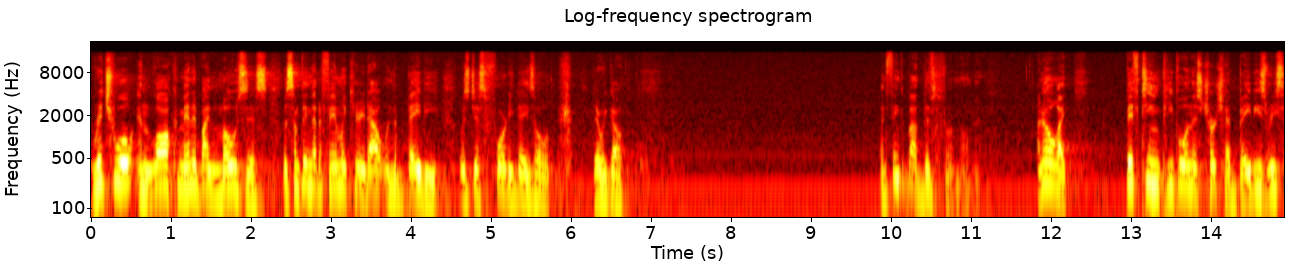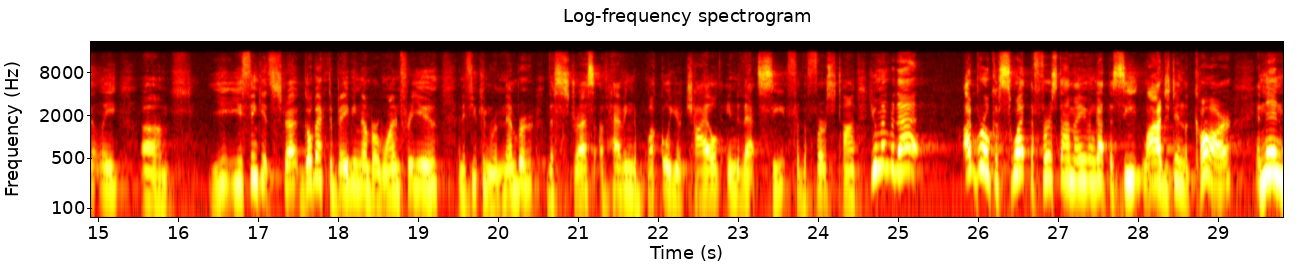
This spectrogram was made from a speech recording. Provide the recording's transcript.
ritual and law commanded by Moses was something that a family carried out when the baby was just 40 days old. There we go. And think about this for a moment. I know like 15 people in this church had babies recently. Um, you, you, think it's stress? Go back to baby number one for you. And if you can remember the stress of having to buckle your child into that seat for the first time, you remember that? I broke a sweat the first time I even got the seat lodged in the car. And then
